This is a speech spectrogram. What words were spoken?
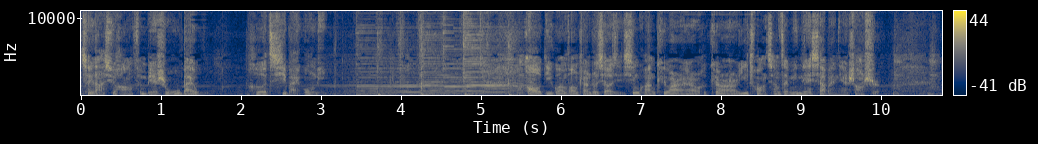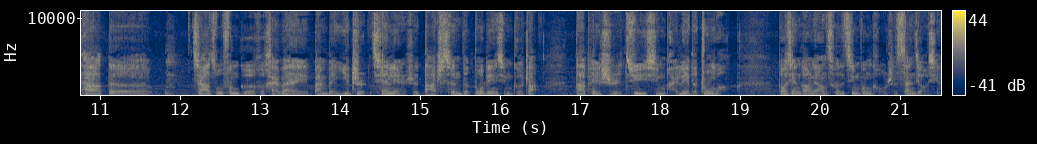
最大续航分别是550。和七百公里。奥迪官方传出消息，新款 Q2L 和 Q2L 一创将在明年下半年上市。它的家族风格和海外版本一致，前脸是大尺寸的多边形格栅，搭配是巨型排列的中网，保险杠两侧的进风口是三角形。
